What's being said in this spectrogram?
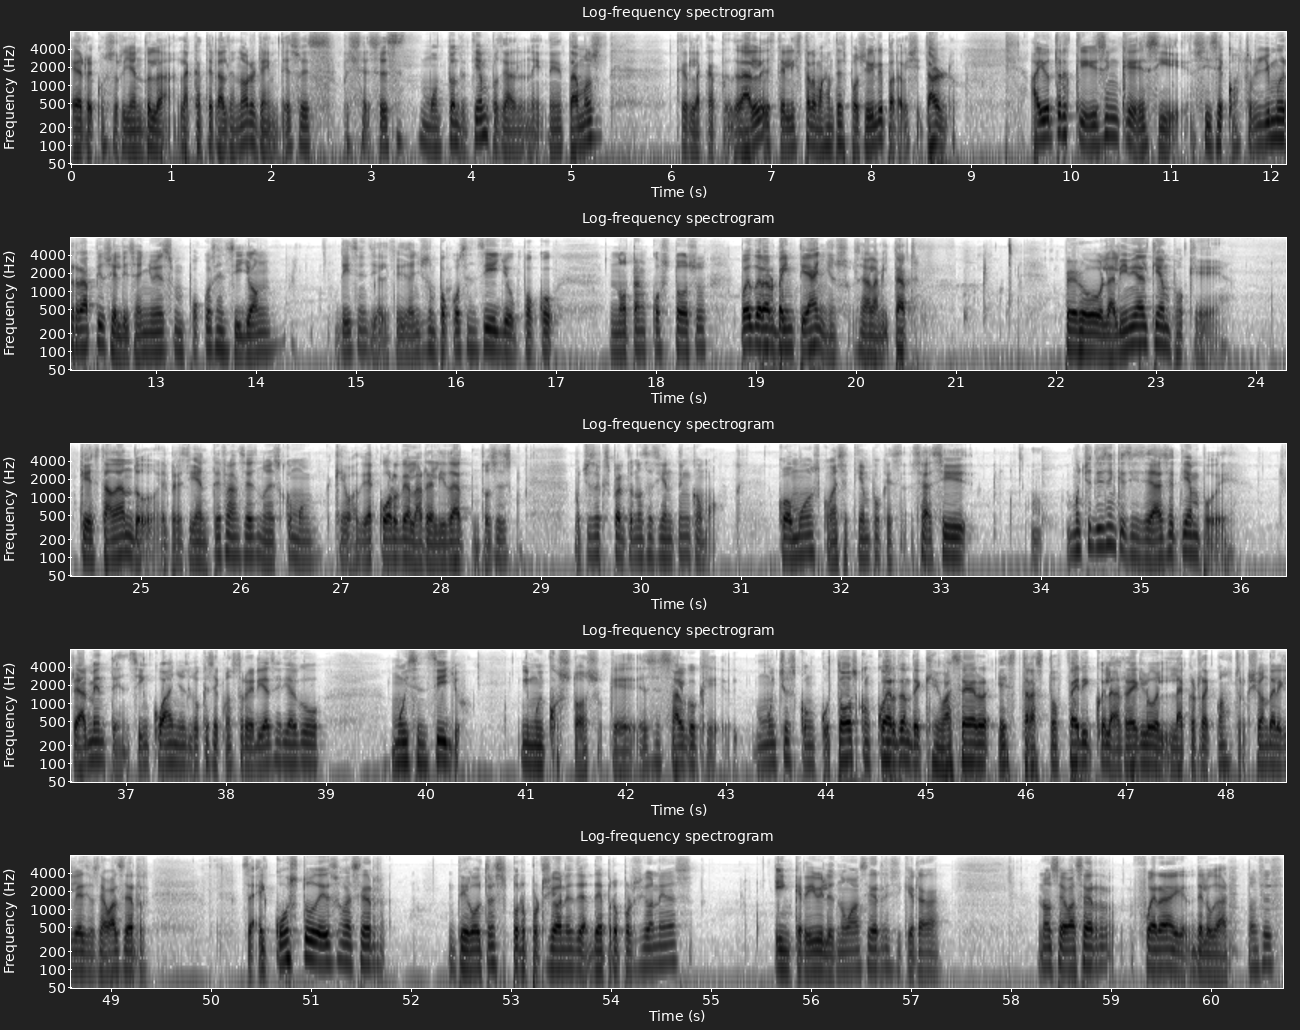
Eh, reconstruyendo la, catedral de Notre Dame. Eso es, pues, eso es un montón de tiempo. O sea, necesitamos que la catedral esté lista lo más antes posible para visitarlo. Hay otras que dicen que si, si se construye muy rápido, si el diseño es un poco sencillón, dicen si el diseño es un poco sencillo, un poco no tan costoso, puede durar 20 años, o sea, la mitad. Pero la línea del tiempo que, que está dando el presidente francés no es como que va de acorde a la realidad. Entonces, muchos expertos no se sienten como cómodos con ese tiempo que, sea, si muchos dicen que si se hace tiempo de realmente en cinco años lo que se construiría sería algo muy sencillo y muy costoso, que ese es algo que muchos todos concuerdan de que va a ser estratosférico el arreglo, la reconstrucción de la iglesia, o sea, va a ser, el costo de eso va a ser de otras proporciones, de proporciones increíbles, no va a ser ni siquiera no se va a hacer fuera del hogar. Entonces,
